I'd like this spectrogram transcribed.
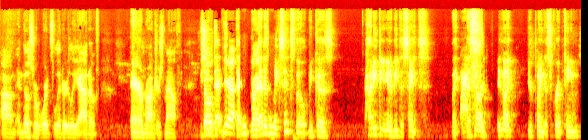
Um, and those were words literally out of Aaron Rodgers' mouth. You So, see, that, yeah, that, that doesn't make sense though, because how do you think you're going to beat the Saints? Like that's not like it's not like you're playing a scrub team.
